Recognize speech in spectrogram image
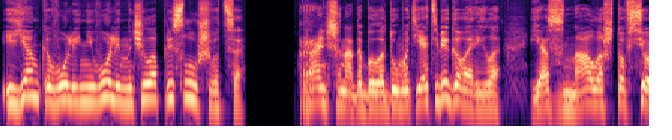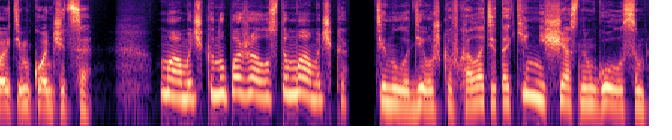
и Янка волей-неволей начала прислушиваться. «Раньше надо было думать, я тебе говорила. Я знала, что все этим кончится. «Мамочка, ну, пожалуйста, мамочка!» Тянула девушка в халате таким несчастным голосом,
